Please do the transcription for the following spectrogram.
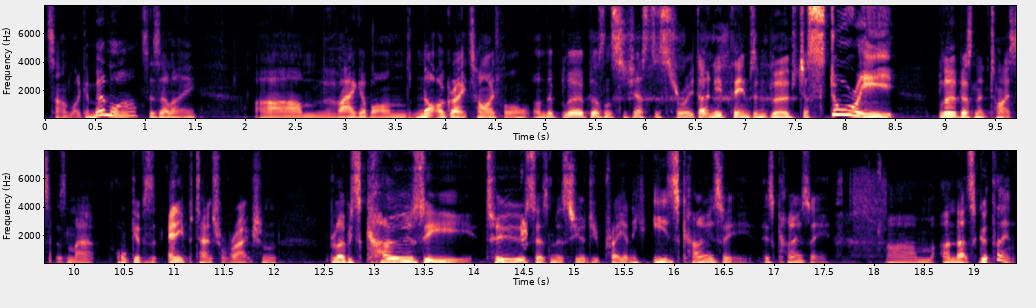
Sounds like a memoir, says LA. Um, Vagabond, not a great title, and the blurb doesn't suggest a story. Don't need themes and blurbs, just story. Blurb doesn't entice, says Matt, or gives any potential for action. Blurb is cozy too, says Monsieur Dupre, and he is cozy. Is cozy, um, and that's a good thing.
